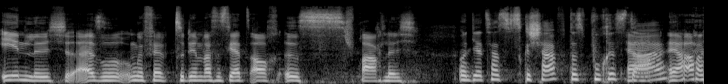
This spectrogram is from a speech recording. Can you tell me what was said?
ähnlich. Also ungefähr zu dem, was es jetzt auch ist, sprachlich. Und jetzt hast du es geschafft, das Buch ist ja, da. Ja.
